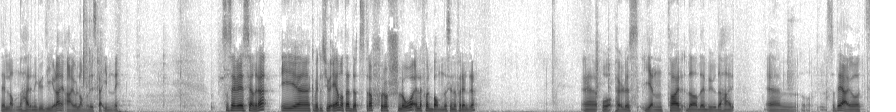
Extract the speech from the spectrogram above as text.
Det landet Herren Gud gir deg, er jo landet de skal inn i. Så ser vi senere i eh, kapittel 21 at det er dødsstraff for å slå eller forbanne sine foreldre. Eh, og Paulus gjentar da det budet her. Så det er jo et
